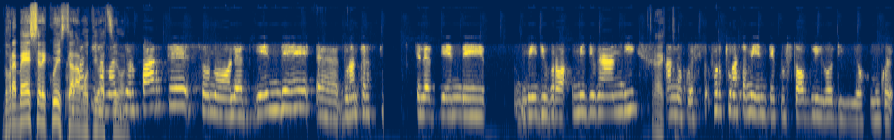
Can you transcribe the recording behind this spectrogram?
Dovrebbe essere questa la Infatti motivazione. maggior parte sono le aziende, eh, durante la tutte le aziende medio, medio grandi Ecco. hanno questo, fortunatamente questo obbligo di, o comunque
